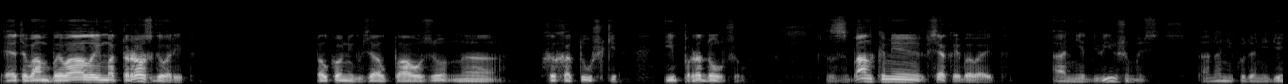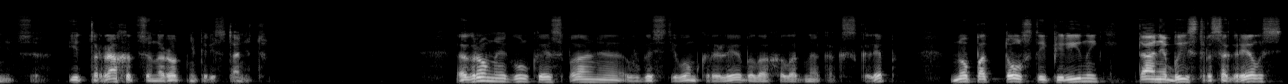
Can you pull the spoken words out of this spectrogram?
Это вам бывалый матрос говорит. Полковник взял паузу на хохотушке и продолжил. С банками всякое бывает, а недвижимость, она никуда не денется, и трахаться народ не перестанет. Огромная гулкая спальня в гостевом крыле была холодна, как склеп, но под толстой периной Таня быстро согрелась.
